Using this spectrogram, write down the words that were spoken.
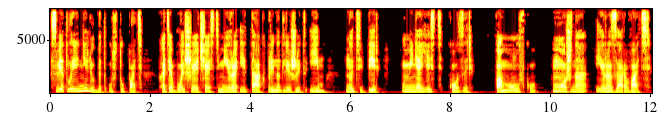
Светлые не любят уступать, хотя большая часть мира и так принадлежит им. Но теперь у меня есть козырь. Помолвку можно и разорвать.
